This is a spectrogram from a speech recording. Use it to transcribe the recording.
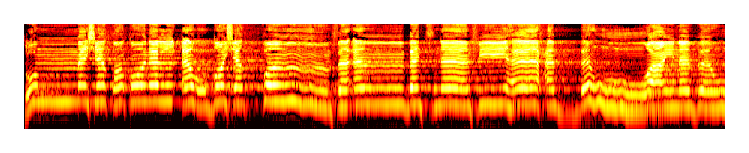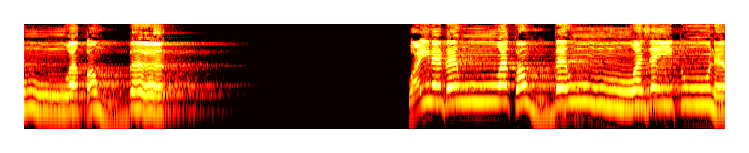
ثم شققنا الأرض شقا فأنبتنا فيها حبا وعنبا وقضبا وعنبا وقضبا وزيتونا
